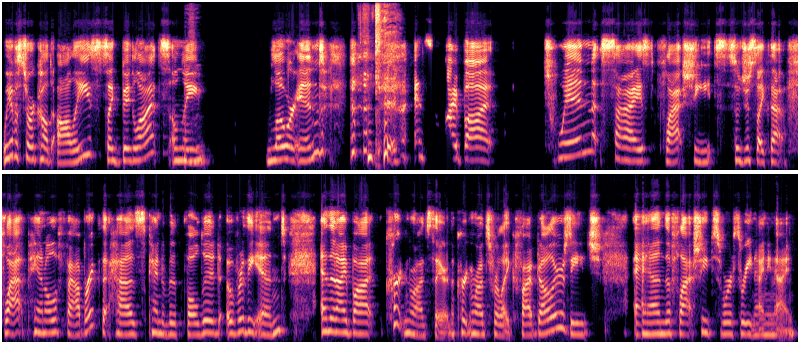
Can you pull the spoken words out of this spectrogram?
we have a store called Ollie's. It's like big lots, only mm-hmm. lower end. Okay. and so I bought twin sized flat sheets. So just like that flat panel of fabric that has kind of a folded over the end. And then I bought curtain rods there. The curtain rods were like $5 each and the flat sheets were $3.99.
